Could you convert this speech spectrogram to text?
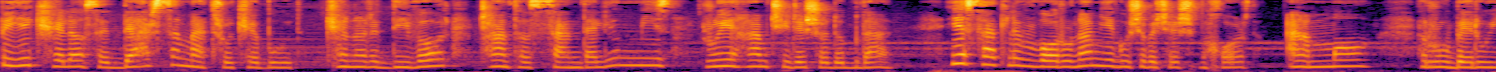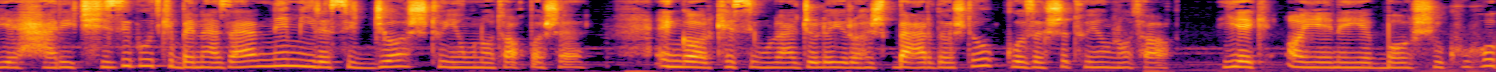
به یک کلاس درس متروکه بود. کنار دیوار چند تا صندلی و میز روی هم چیده شده بودن. یه سطل وارونم یه گوشه به چشم می‌خورد. اما روبروی هری چیزی بود که به نظر نمی‌رسی جاش توی اون اتاق باشه. انگار کسی اون را جلوی راهش برداشته و گذاشته توی اون اتاق. یک آینه با شکوه و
